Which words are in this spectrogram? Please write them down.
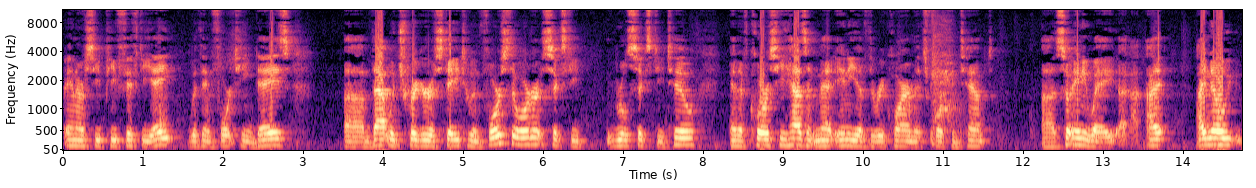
NRCP 58 within 14 days. Um, that would trigger a stay to enforce the order at 60, Rule 62. And of course, he hasn't met any of the requirements for contempt. Uh, so anyway, I I know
